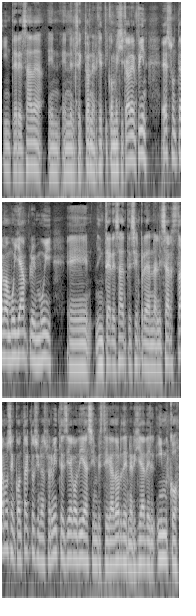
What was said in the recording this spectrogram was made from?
interesada en, el sector energético mexicano. En fin, es un tema muy amplio y muy eh, interesante siempre de analizar. Estamos en contacto, si nos permites, Diego Díaz, investigador de energía del IMCO.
